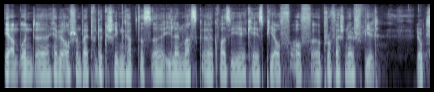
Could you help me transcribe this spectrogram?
Ja, und äh, ich habe ja auch schon bei Twitter geschrieben gehabt, dass äh, Elon Musk äh, quasi KSP auf, auf äh, Professional spielt. Jo.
